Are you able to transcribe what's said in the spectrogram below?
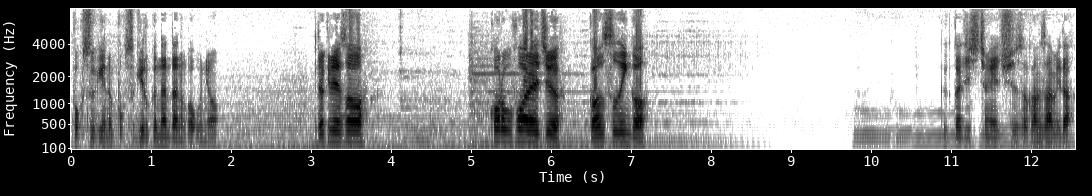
복수기는 복수기로 끝난다는 거군요. 이렇게 돼서 콜 오브 후아레즈 건슬링거 끝까지 시청해 주셔서 감사합니다.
